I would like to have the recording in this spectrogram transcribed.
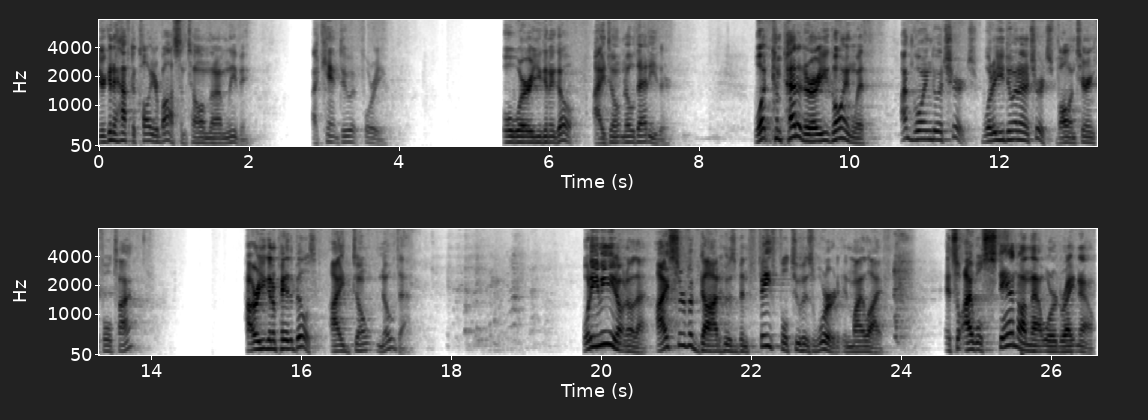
You're going to have to call your boss and tell him that I'm leaving. I can't do it for you. Well, where are you going to go? I don't know that either. What competitor are you going with? I'm going to a church. What are you doing at a church? Volunteering full time? How are you going to pay the bills? I don't know that. What do you mean you don't know that? I serve a God who has been faithful to his word in my life. And so I will stand on that word right now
